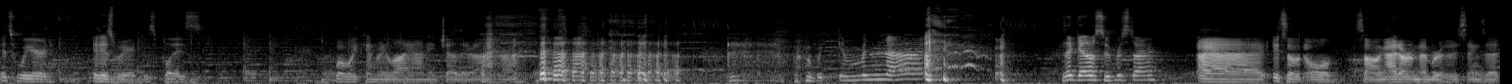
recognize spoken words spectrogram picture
It's weird. It is weird. This place. Where we can rely on each other. On, huh? we can rely. Is that Ghetto Superstar? uh, it's an old song. I don't remember who sings it.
